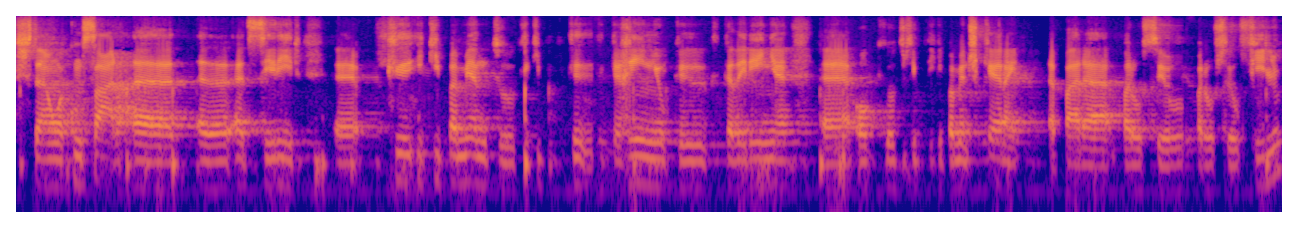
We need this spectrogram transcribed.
que estão a começar a, a, a decidir uh, que equipamento, que, que carrinho, que, que cadeirinha uh, ou que outros tipos de equipamentos querem uh, para, para, o seu, para o seu filho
